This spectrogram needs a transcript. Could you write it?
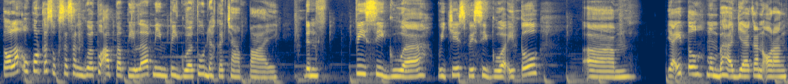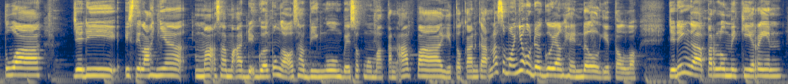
Tolak ukur kesuksesan gue tuh apabila mimpi gue tuh udah kecapai. Dan visi gue which is visi gue itu em, yaitu membahagiakan orang tua jadi istilahnya emak sama adik gue tuh nggak usah bingung besok mau makan apa gitu kan. Karena semuanya udah gue yang handle gitu loh. Jadi nggak perlu mikirin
